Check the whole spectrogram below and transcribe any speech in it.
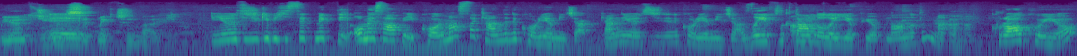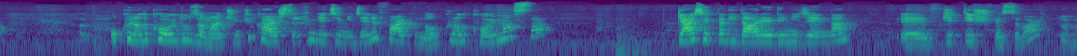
Bir yönetici gibi Ee, hissetmek için belki. bir yönetici gibi hissetmek değil. O mesafeyi koymazsa kendini koruyamayacak. Kendi yöneticiliğini koruyamayacak. Zayıflıktan Anladım. dolayı yapıyor bunu anladın mı? Hı hı. Kural koyuyor. O kuralı koyduğu zaman çünkü karşı tarafın geçemeyeceğinin farkında. O kuralı koymazsa gerçekten idare edemeyeceğinden e, ciddi şüphesi var. Hı hı.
